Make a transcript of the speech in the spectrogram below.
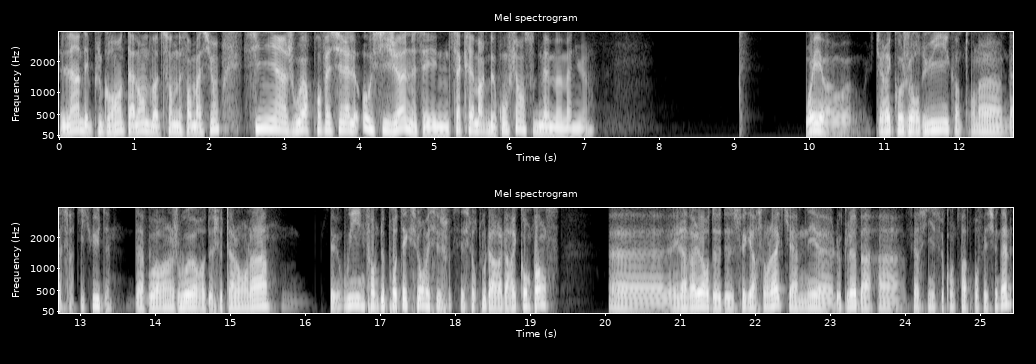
l'un des plus grands talents de votre centre de formation. Signer un joueur professionnel aussi jeune, c'est une sacrée marque de confiance tout de même, Manu. hein. Oui, euh, je dirais qu'aujourd'hui, quand on a la certitude d'avoir un joueur de ce talent-là, euh, oui, une forme de protection, mais c'est surtout la récompense euh, et la valeur de, ce garçon-là qui a amené euh, le club à, faire signer ce contrat professionnel.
